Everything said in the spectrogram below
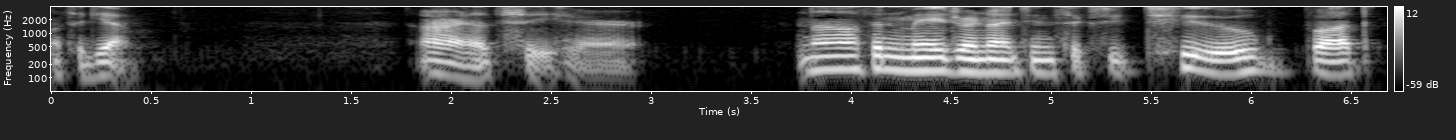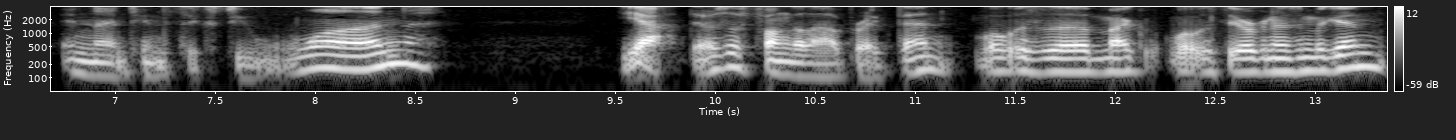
I said, yeah. All right, let's see here. Nothing major in 1962, but in 1961, yeah, there was a fungal outbreak then. What was the micro, what was the organism again?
